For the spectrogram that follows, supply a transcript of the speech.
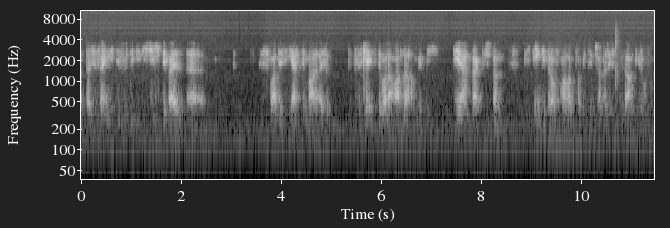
Und das ist eigentlich die lustige Geschichte, weil äh, es war das erste Mal, also das letzte war der Adler und wenn mich der praktisch dann, wie ich den getroffen habe, habe ich den Journalisten wieder angerufen.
